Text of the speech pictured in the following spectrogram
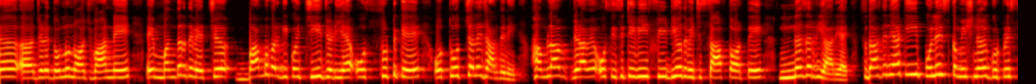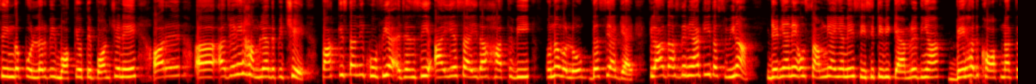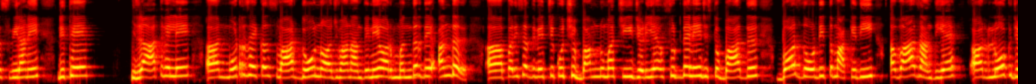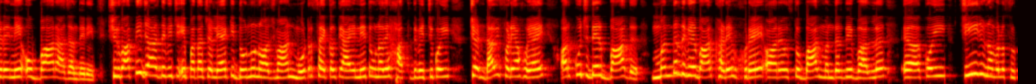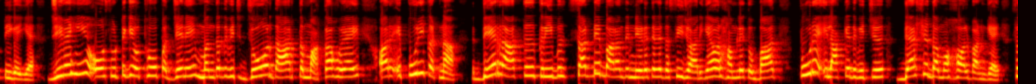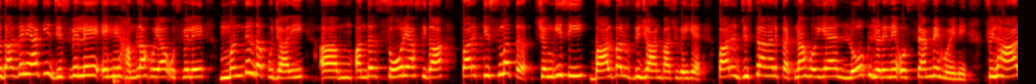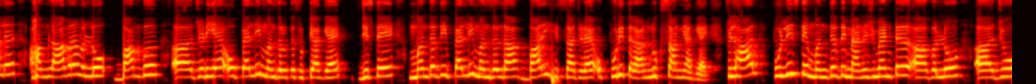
ਜਿਹੜੇ ਦੋਨੋਂ ਨੌਜਵਾਨ ਨੇ, ਇਹ ਮੰਦਿਰ ਦੇ ਵਿੱਚ ਬੰਬ ਵਰਗੀ ਕੋਈ ਚੀਜ਼ ਜਿਹੜੀ ਹੈ, ਉਹ ਸੁੱਟ ਕੇ ਉੱਥੋਂ ਚਲੇ ਜਾਂਦੇ ਨੇ। ਹਮਲਾ ਜਿਹੜਾ ਹੈ ਉਹ ਸੀਸੀਟੀਵੀ ਵੀਡੀਓ ਦੇ ਵਿੱਚ ਸਾਫ਼ ਤੌਰ ਤੇ ਨਜ਼ਰ ਵੀ ਆ ਰਿਹਾ ਹੈ। ਸੋ ਦੱਸ ਦਿੰਦੇ ਆ ਕਿ ਪੁਲਿਸ ਕਮਿਸ਼ਨਰ ਗੁਰਪ੍ਰੀਤ ਸਿੰਘ ਭੁੱਲਰ ਵੀ ਮੌਕੇ ਉੱਤੇ ਪਹੁੰਚੇ ਨੇ ਔਰ ਅਜਿਹੇ ਹਮਲਿਆਂ ਦੇ ਪਿੱਛੇ ਪਾਕਿਸਤਾਨੀ ਖੂਫੀਆ ਏਜੰਸੀ ਆਈਐਸਆਈ ਦਾ ਹੱਥ ਵੀ ਉਹਨਾਂ ਵੱਲੋਂ ਦੱਸਿਆ ਗਿਆ ਹੈ। ਫਿਲਹਾਲ ਦੱਸ ਦਿੰਦੇ ਆ ਕਿ ਤਸਵੀਰਾਂ ਜਿਹੜੀਆਂ ਨੇ ਉਹ ਸਾਹਮਣੇ ਆਈਆਂ ਨੇ। ਸੀਸੀਟੀਵੀ ਕੈਮਰੇ ਦੀਆਂ ਬੇहद ਖੌਫਨਾਕ ਤਸਵੀਰਾਂ ਨੇ, ਜਿੱਥੇ ਰਾਤ ਵੇਲੇ ਮੋਟਰਸਾਈਕਲ ਸਵਾਰ ਦੋ ਨੌਜਵਾਨ ਆਉਂਦੇ ਨੇ ਔਰ ਮੰਦਰ ਦੇ ਅੰਦਰ ਪਰਿਸਰ ਦੇ ਵਿੱਚ ਕੁਝ ਬੰਮਨੁਮਾ ਚੀਜ਼ ਜਿਹੜੀ ਹੈ ਉਹ ਸੁੱਟਦੇ ਨੇ, ਜਿਸ ਤੋਂ ਬਾਅਦ ਬਹੁਤ ਜ਼ੋਰ ਦੀ ਧਮਾਕੇ ਦੀ ਆਵਾਜ਼ ਆਉਂਦੀ ਹੈ ਔਰ ਲੋਕ ਜਿਹੜੇ ਨੇ ਉਹ ਬਾਹਰ ਆ ਜਾਂਦੇ ਨੇ। ਸ਼ੁਰੂਆਤੀ ਜਾਂਚ ਦੇ ਵਿੱਚ ਇਹ ਪਤਾ ਚੱਲਿਆ ਕਿ ਦੋਨੋਂ ਨੌਜਵਾਨ ਮੋਟਰਸਾਈਕਲ ਤੇ ਆਏ ਨੇ ਤੇ ਉਹਨਾਂ ਦੇ ਹੱਥ ਦੇ ਵਿੱਚ ਕੋਈ ਝੰਡਾ ਵੀ ਫੜਿਆ ਹੋਇਆ ਹੈ ਔਰ ਕੁਝ ਦੇਰ ਬਾਅਦ ਮੰਦਰ ਦੇ ਵੀ ਬਾਹਰ ਖੜੇ ਹੋ ਰਹੇ ਔਰ ਉਸ ਤੋਂ ਬਾਅਦ ਮੰਦਰ ਦੇ ਵੱਲ ਕੋਈ ਚੀਜ਼ ਉਹਨਾਂ ਵੱਲੋਂ ਸੁੱਟੀ ਗਈ ਹੈ। ਜਿਵੇਂ ਹੀ ਉਹ ਸੁੱਟ ਕੇ ਉੱਥੋਂ ਭੱਜੇ ਨੇ। ਮੰਦਿਰ ਦੇ ਵਿੱਚ ਜ਼ੋਰਦਾਰ ਧਮਾਕਾ ਹੋਇਆ ਏ ਔਰ ਇਹ ਪੂਰੀ ਘਟਨਾ ਦੇਰ ਰਾਤ ਕਰੀਬ 12:30 ਦੇ ਨੇੜੇ ਤੇੜੇ ਦੱਸੀ ਜਾ ਰਹੀ ਹੈ ਔਰ ਹਮਲੇ ਤੋਂ ਬਾਅਦ ਪੂਰੇ ਇਲਾਕੇ ਦੇ ਵਿੱਚ ਦਹਿਸ਼ਤ ਦਾ ਮਾਹੌਲ ਬਣ ਗਿਆ ਹੈ। ਸੋ ਦੱਸ ਦਿੰਦੇ ਆ ਕਿ ਜਿਸ ਵੇਲੇ ਇਹ ਹਮਲਾ ਹੋਇਆ, ਉਸ ਵੇਲੇ ਮੰਦਿਰ ਦਾ ਪੁਜਾਰੀ ਅੰਦਰ ਸੋ ਰਿਹਾ ਸੀਗਾ, ਪਰ ਕਿਸਮਤ ਚੰਗੀ ਸੀ, ਬਾਲ-ਬਾਲ ਉਸ ਦੀ ਜਾਨ ਬਚ ਗਈ ਹੈ। ਪਰ ਜਿਸ ਤਰ੍ਹਾਂ ਨਾਲ ਘਟਨਾ ਹੋਈ ਹੈ, ਲੋਕ ਜਿਹੜੇ ਨੇ ਉਹ ਸਹਿਮੇ ਹੋਏ ਨੇ। ਫਿਲਹਾਲ ਹਮਲਾਵਰਾਂ ਵੱਲੋਂ ਬੰਬ ਜਿਹੜੀ ਹੈ, ਉਹ ਪਹਿਲੀ ਮੰਜ਼ਲ ਉੱਤੇ ਸੁੱਟਿਆ ਗਿਆ ਹੈ। ਜਿਸ ਤੇ ਮੰਦਰ ਦੀ ਪਹਿਲੀ ਮੰਜ਼ਲ ਦਾ ਬਾਹਰੀ ਹਿੱਸਾ ਜਿਹੜਾ ਹੈ, ਉਹ ਪੂਰੀ ਤਰ੍ਹਾਂ ਨੁਕਸਾਨਿਆ ਗਿਆ ਹੈ। ਫਿਲਹਾਲ ਪੁਲਿਸ ਤੇ ਮੰਦਿਰ ਦੇ ਮੈਨੇਜਮੈਂਟ ਵੱਲੋਂ ਜੋ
